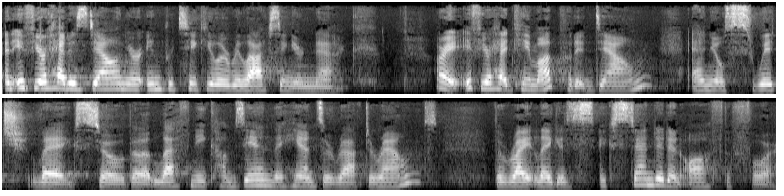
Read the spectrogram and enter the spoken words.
And if your head is down, you're in particular relaxing your neck. All right, if your head came up, put it down and you'll switch legs. So the left knee comes in, the hands are wrapped around, the right leg is extended and off the floor.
